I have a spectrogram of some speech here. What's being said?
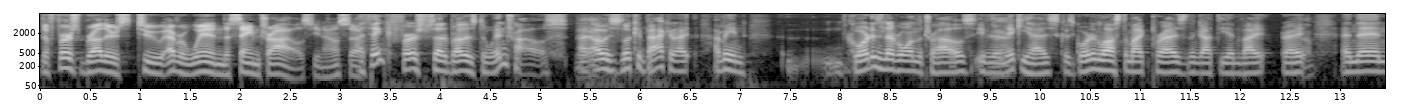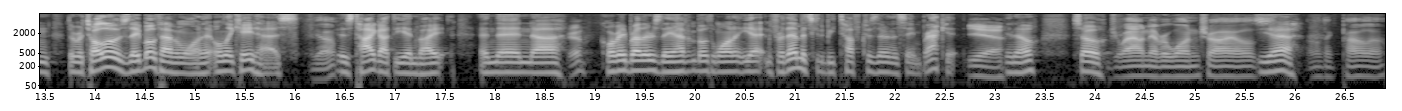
The first brothers to ever win the same trials, you know. So I think first set of brothers to win trials. I, Yeah. I was looking back and I, I mean, Gordon's never won the trials, even though Yeah. Nicky has, because Gordon lost to Mike Perez and then got the invite, right? Yeah. And then the Ruotolos, they both haven't won it. Only Kade has. Yeah. Because Tye got the invite. And then uh, True. Corbet brothers, they haven't both won it yet. And for them, it's going to be tough because they're in the same bracket, yeah, you know? So, Joao never won trials. yeah, I don't think Paulo.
